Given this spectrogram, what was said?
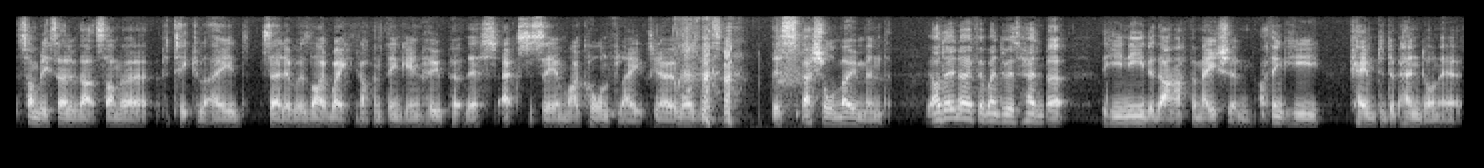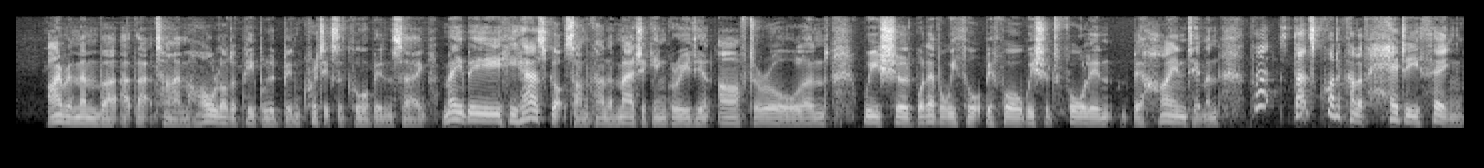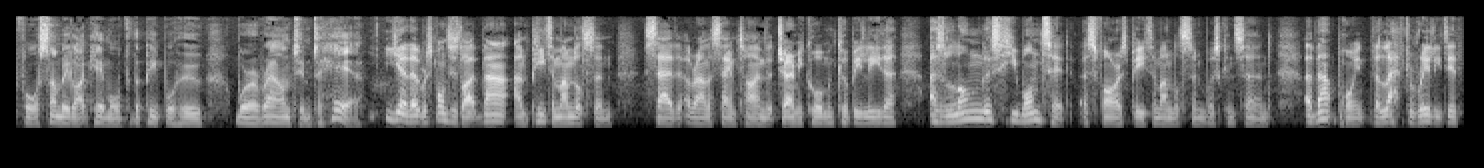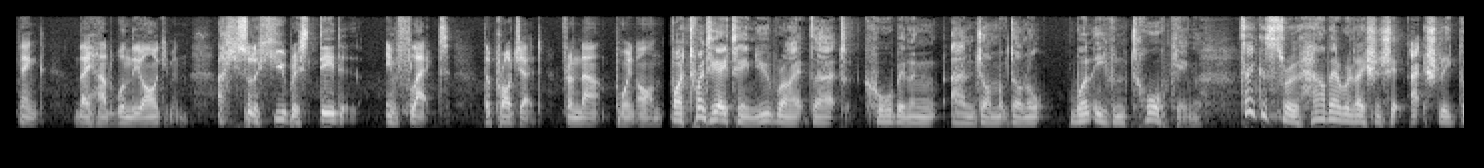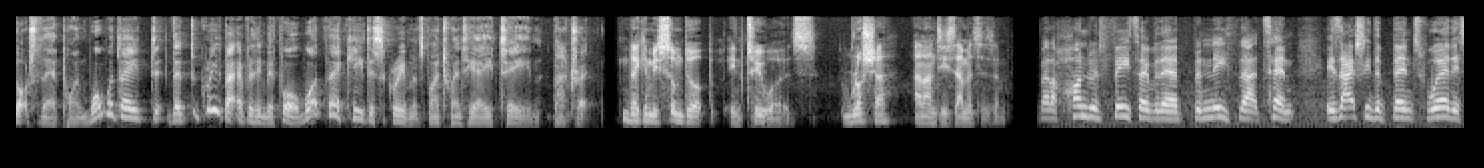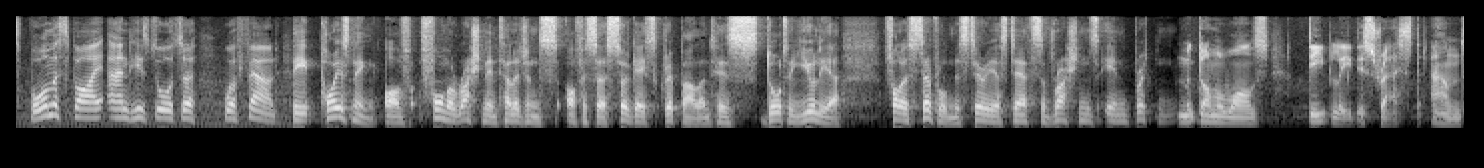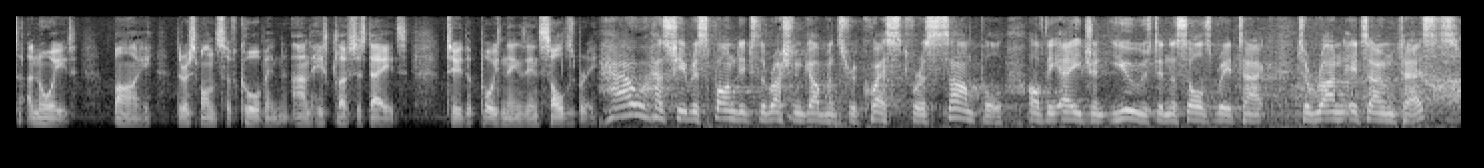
Somebody said of that summer, a particular aide said it was like waking up and thinking, who put this ecstasy in my cornflakes? You know, it was this, this special moment. I don't know if it went to his head, but he needed that affirmation. I think he came to depend on it. I remember at that time a whole lot of people who'd been critics of Corbyn saying maybe he has got some kind of magic ingredient after all, and we should, whatever we thought before, we should fall in behind him. And that, that's quite a kind of heady thing for somebody like him or for the people who were around him to hear. Yeah, the responses like that, and Peter Mandelson said around the same time that Jeremy Corbyn could be leader as long as he wanted, as far as Peter Mandelson was concerned. At that point, the left really did think they had won the argument. A sort of hubris did inflect the project from that point on. By 2018, you write that Corbyn and, and John McDonnell weren't even talking. Take us through how their relationship actually got to their point. What were they? They agreed about everything before. What were their key disagreements by 2018, Patrick? They can be summed up in two words: Russia and anti-Semitism. About 100 feet over there, beneath that tent, is actually the bench where this former spy and his daughter were found. The poisoning of former Russian intelligence officer Sergei Skripal and his daughter Yulia follows several mysterious deaths of Russians in Britain. McDonnell was deeply distressed and annoyed by the response of Corbyn and his closest aides to the poisonings in Salisbury. How has she responded to the Russian government's request for a sample of the agent used in the Salisbury attack to run its own tests?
